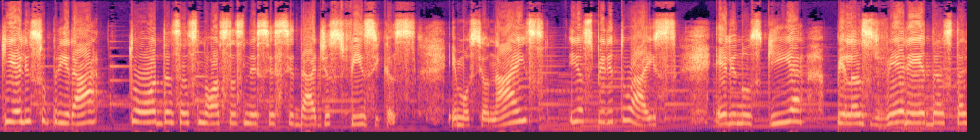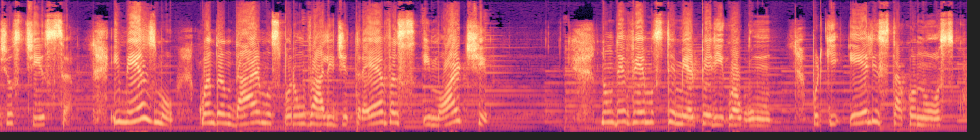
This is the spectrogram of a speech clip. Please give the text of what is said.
que Ele suprirá todas as nossas necessidades físicas, emocionais e espirituais. Ele nos guia pelas veredas da justiça. E mesmo quando andarmos por um vale de trevas e morte, não devemos temer perigo algum, porque Ele está conosco.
